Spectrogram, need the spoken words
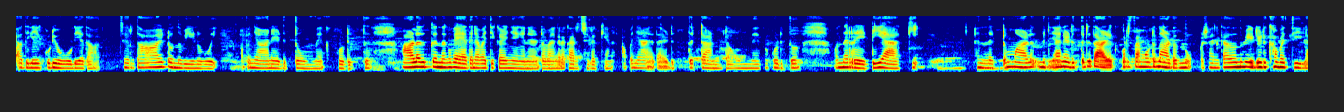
അതിലേക്കൂടി ഓടിയതാണ് ഓടിയതാ. ചെറുതായിട്ടൊന്ന് വീണുപോയി. അപ്പം ഞാൻ എടുത്ത് ഉമ്മയൊക്കെ കൊടുത്ത് ആൾക്ക് എന്തെങ്കിലും വേദന പറ്റിക്കഴിഞ്ഞാൽ എങ്ങനെയാണ് കേട്ടോ ഭയങ്കര കരച്ചിലൊക്കെയാണ്. അപ്പം ഞാനത് എടുത്തിട്ടാണ് കേട്ടോ ഉമ്മയൊക്കെ കൊടുത്ത് ഒന്ന് റെഡിയാക്കി. എന്നിട്ടും ആൾ എന്നിട്ട് ഞാൻ എടുത്തിട്ട് താഴേക്ക് കുറച്ച് അങ്ങോട്ട് നടന്നു. പക്ഷെ എനിക്കതൊന്നും വീഡിയോ എടുക്കാൻ പറ്റിയില്ല.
